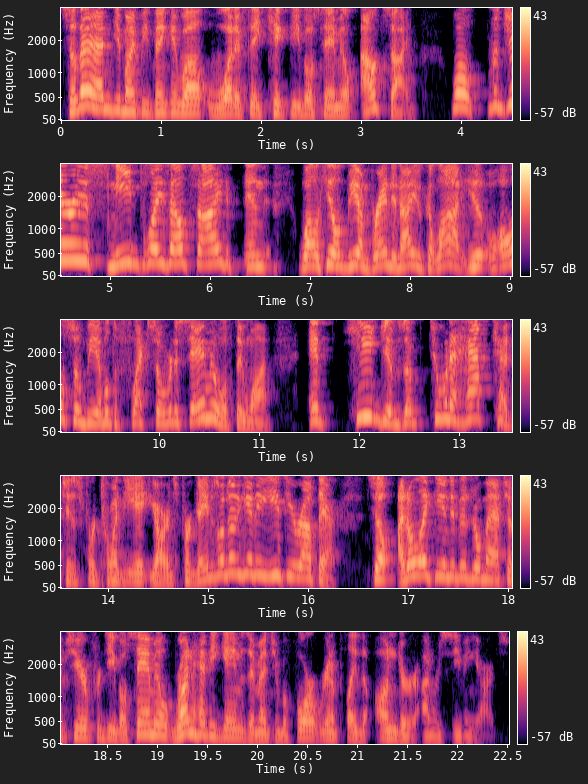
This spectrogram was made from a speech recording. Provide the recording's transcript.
So then you might be thinking, well, what if they kick Deebo Samuel outside? Well, L'Jarius Sneed plays outside, and while he'll be on Brandon Aiyuk a lot, he'll also be able to flex over to Samuel if they want. And he gives up two and a half catches for 28 yards per game. So it doesn't get any easier out there. So I don't like the individual matchups here for Deebo Samuel. Run heavy game, as I mentioned before. We're going to play the under on receiving yards.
